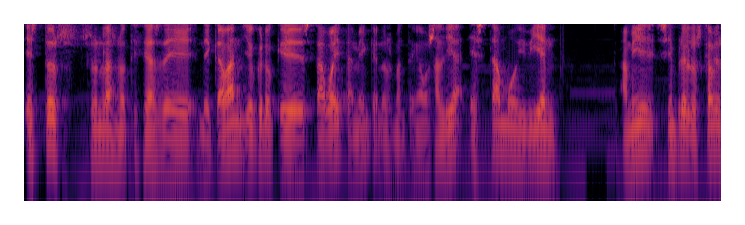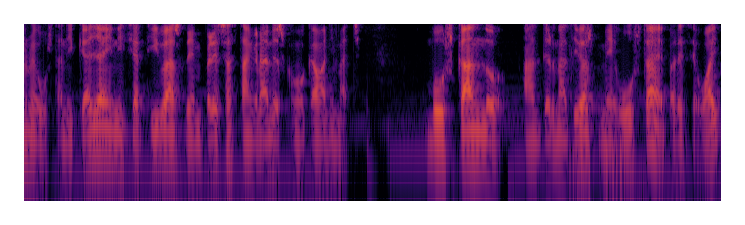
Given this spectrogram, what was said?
estas son las noticias de, de Caban. Yo creo que está guay también que nos mantengamos al día. Está muy bien. A mí siempre los cambios me gustan y que haya iniciativas de empresas tan grandes como Caban y Match buscando alternativas me gusta, me parece guay.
